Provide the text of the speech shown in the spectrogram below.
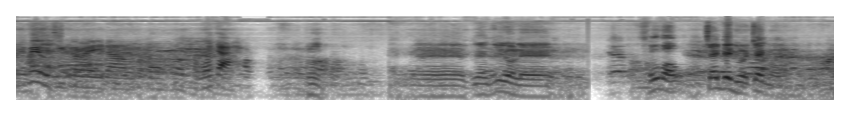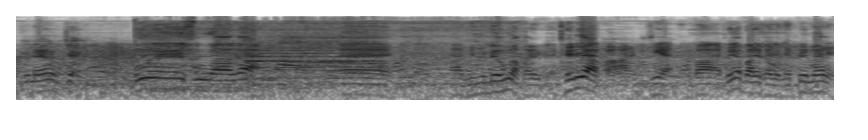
ဒီဘေးကိုကြည့်ခရိုင်တာတော့ဝတ်တာဟုတ်ဟုတ်အဲပြန်ကြည့်တော့လေသိုးပေါက်ကြိုက်တဲ့လူကကြိုက်မှာကိုယ်နဲ့တော့ကြိုက်ဘူးလေဆိုတာကအဲ အာမြင်မလို့ဘူးကဘာလို့အထဲတွေကပါတယ်ဒီကျကဘာအထဲကပါတဲ့ခါကျလည်းပင်မနေ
